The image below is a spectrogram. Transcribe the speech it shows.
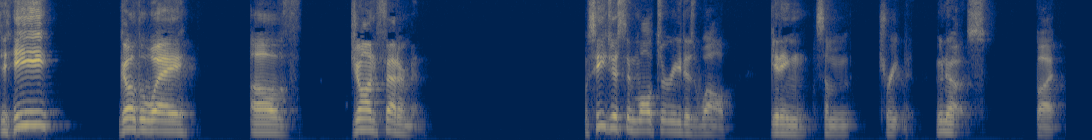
Did he go the way of John Fetterman? Was he just in Walter Reed as well, getting some treatment? Who knows? But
